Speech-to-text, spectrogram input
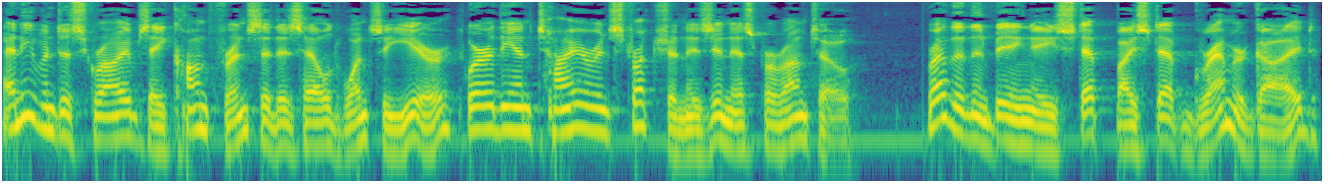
and even describes a conference that is held once a year where the entire instruction is in Esperanto. Rather than being a step by step grammar guide,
